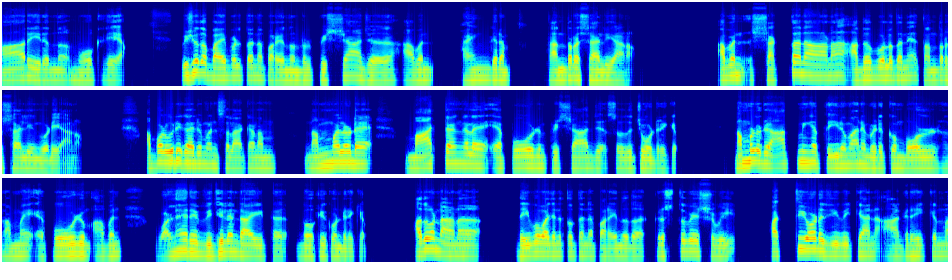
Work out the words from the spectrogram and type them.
മാറിയിരുന്ന് നോക്കുകയാണ്. വിശുദ്ധ ബൈബിൾ തന്നെ പറയുന്നുണ്ട് പിശാജ് അവൻ ഭയങ്കരം തന്ത്രശാലിയാണ്. അവൻ ശക്തനാണ് അതുപോലെ തന്നെ തന്ത്രശാലിയും കൂടിയാണ്. അപ്പോൾ ഒരു കാര്യം മനസ്സിലാക്കണം. നമ്മളുടെ മാറ്റങ്ങളെ എപ്പോഴും പിശാജ് ശ്രദ്ധിച്ചുകൊണ്ടിരിക്കും. നമ്മളൊരു ആത്മീയ തീരുമാനമെടുക്കുമ്പോൾ നമ്മെ എപ്പോഴും അവൻ വളരെ വിജിലന്റ് ആയിട്ട് നോക്കിക്കൊണ്ടിരിക്കും. അതുകൊണ്ടാണ് ദൈവവചനത്തിൽ തന്നെ പറയുന്നത് ക്രിസ്തുവേശുവിൽ ഭക്തിയോടെ ജീവിക്കാൻ ആഗ്രഹിക്കുന്ന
